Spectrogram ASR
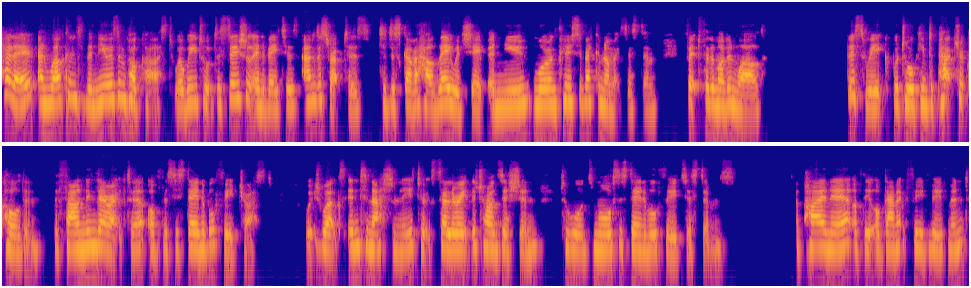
Hello, and welcome to the Newism podcast, where we talk to social innovators and disruptors to discover how they would shape a new, more inclusive economic system fit for the modern world. This week, we're talking to Patrick Holden, the founding director of the Sustainable Food Trust, which works internationally to accelerate the transition towards more sustainable food systems. A pioneer of the organic food movement,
